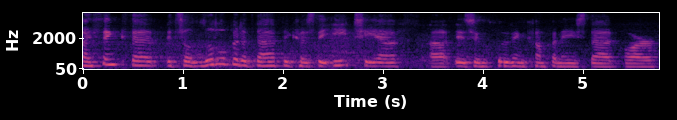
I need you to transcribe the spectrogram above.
I think that it's a little bit of that because the ETF uh, is including companies that are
